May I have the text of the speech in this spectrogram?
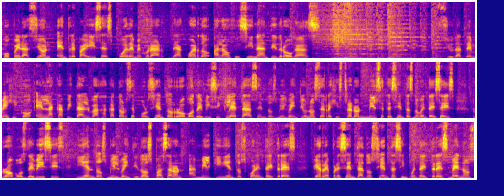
Cooperación entre países puede mejorar de acuerdo a la Oficina Antidrogas. Ciudad de México, en la capital baja 14% robo de bicicletas. En 2021 se registraron 1.796 robos de bicis y en 2022 pasaron a 1.543, que representa 253 menos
